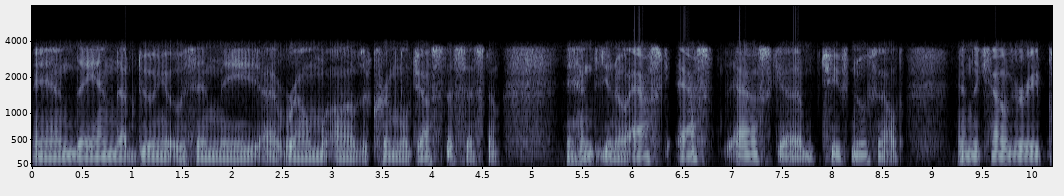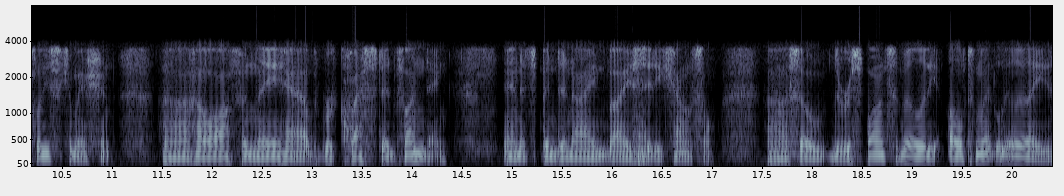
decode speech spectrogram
and they end up doing it within the uh, realm of the criminal justice system. And you know, ask ask ask uh, Chief Neufeld and the Calgary Police Commission uh, how often they have requested funding, and it's been denied by City Council. Uh, so the responsibility ultimately lays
